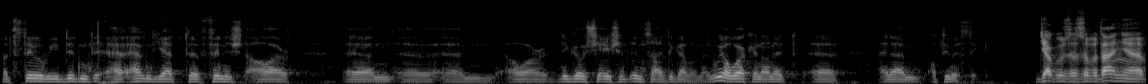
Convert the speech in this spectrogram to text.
But still, we didn't ha- haven't yet uh, finished our um, uh, um, our negotiations inside the government. We are working on it, uh, and I'm optimistic. Дякую за запитання.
